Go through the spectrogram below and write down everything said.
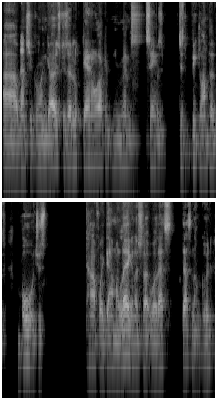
uh, once your groin goes because I looked down all I can remember seeing was just a big lump of board just halfway down my leg, and I was like, well, that's that's not good.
